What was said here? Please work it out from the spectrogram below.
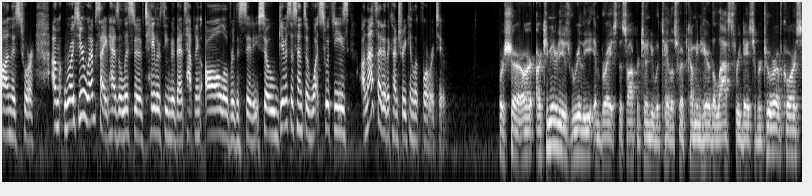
on this tour. Um, Royce, your website has a list of Taylor themed events happening all over the city. So give us a sense of what Swifties on that side of the country can look forward to. For sure. Our, our community has really embraced this opportunity with Taylor Swift coming here the last three days of her tour, of course.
